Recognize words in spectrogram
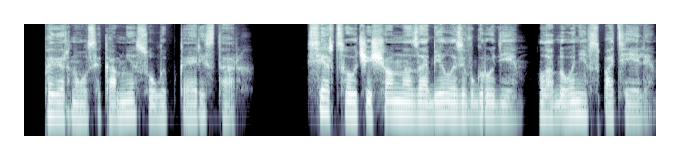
— повернулся ко мне с улыбкой Аристарх. Сердце учащенно забилось в груди, ладони вспотели.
